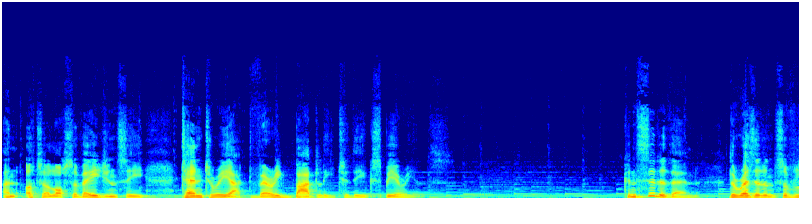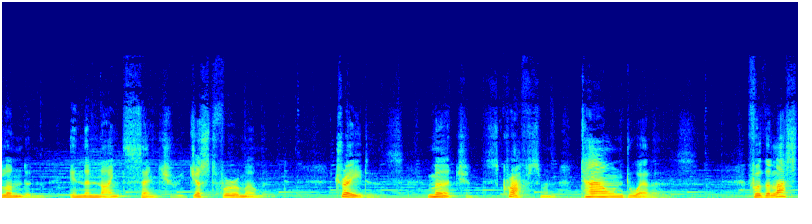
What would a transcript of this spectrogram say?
an utter loss of agency tend to react very badly to the experience. Consider then the residents of London in the ninth century, just for a moment. Traders, merchants, craftsmen, town dwellers. For the last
